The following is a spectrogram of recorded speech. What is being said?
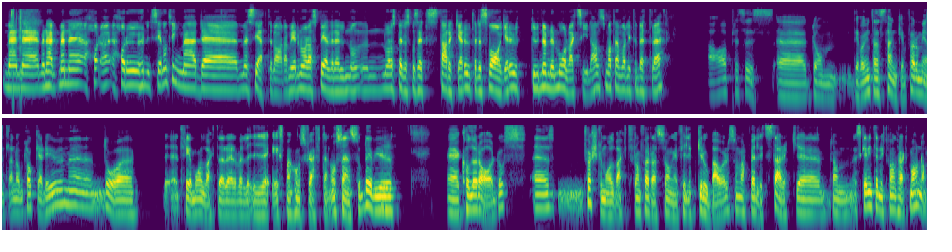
Men, eh, men, men eh, har, har, du hunnit se någonting med, eh, med Seattle Adam? Är det några spelare, eller no, några spelare som har sett starkare ut eller svagare ut? Du nämnde målvaktssidan som att den var lite bättre. Ja precis. De, det var ju inte ens tanken för dem egentligen. De plockade ju med då tre målvakter är väl i expansionsdraften och sen så blev ju mm. Colorados eh, första målvakt från förra säsongen, Filip Grubauer, som varit väldigt stark. De skrev inte nytt kontrakt med honom.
